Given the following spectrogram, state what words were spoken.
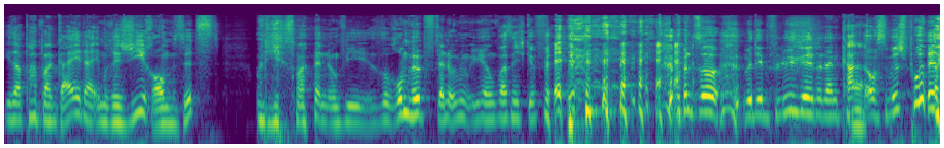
dieser Papagei da im Regieraum sitzt und jedes Mal, wenn irgendwie so rumhüpft, wenn irgendwie irgendwas nicht gefällt. und so mit den Flügeln und dann kackt aufs Mischpult.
